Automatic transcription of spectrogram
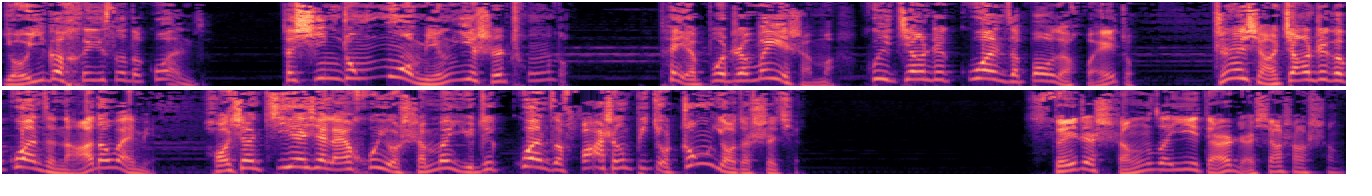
有一个黑色的罐子，他心中莫名一时冲动，他也不知为什么会将这罐子抱在怀中，只想将这个罐子拿到外面，好像接下来会有什么与这罐子发生比较重要的事情。随着绳子一点点向上升，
